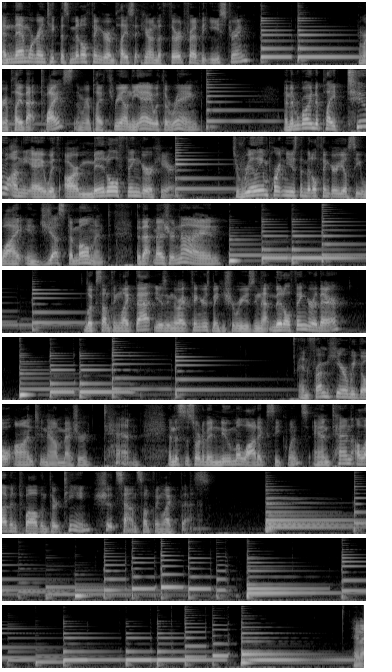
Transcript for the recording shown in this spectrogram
and then we're going to take this middle finger and place it here on the third fret of the E string. And we're to play that twice, and we're to play three on the A with the ring. And then we're going to play two on the A with our middle finger here. It's really important to use the middle finger. You'll see why in just a moment. But that measure nine looks something like that, using the right fingers, making sure we're using that middle finger there. And from here, we go on to now measure 10. And this is sort of a new melodic sequence. And 10, 11, 12, and 13 should sound something like this.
